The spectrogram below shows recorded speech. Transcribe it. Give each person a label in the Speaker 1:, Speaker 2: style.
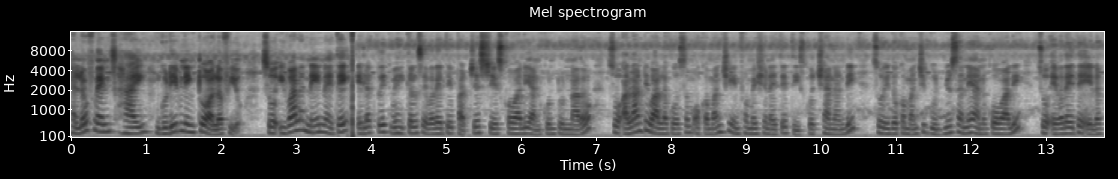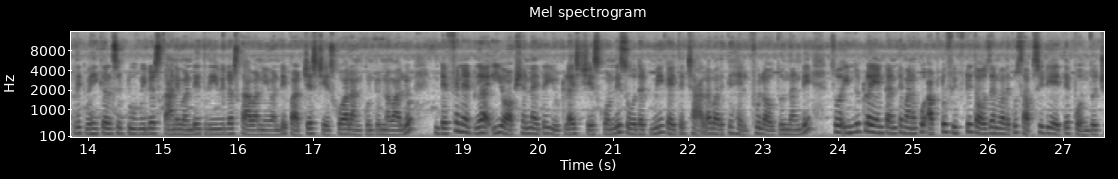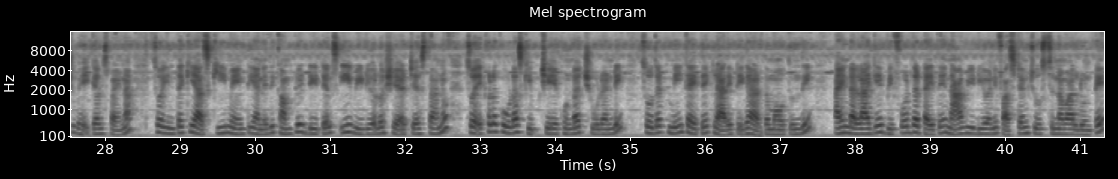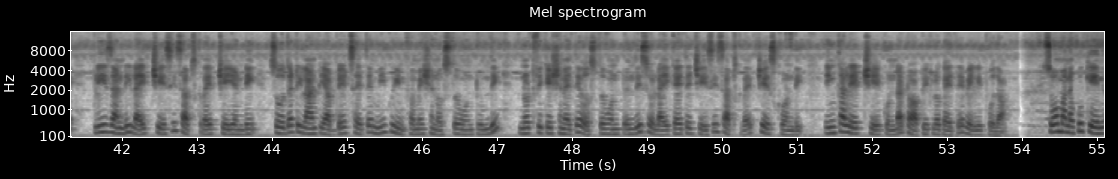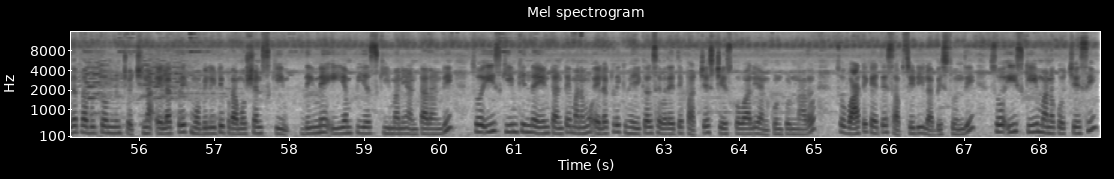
Speaker 1: Hello friends hi good evening to all of you so ఇవాళ నేనైతే electric vehicles ఎవరైతే purchase చేసుకోవాలి అనుకుంటున్నారో సో అలాంటి వాళ్ళ కోసం ఒక మంచి ఇన్ఫర్మేషన్ అయితే తీసుకొచ్చానండి. సో ఇది ఒక మంచి గుడ్ న్యూస్ అనే అనుకోవాలి. సో ఎవరైతే ఎలక్ట్రిక్ వెహికల్స్ టూ వీలర్స్ కానివ్వండి త్రీ వీలర్స్ కానివ్వండి పర్చేస్ చేసుకోవాలనుకుంటున్న వాళ్ళు డెఫినెట్గా ఈ ఆప్షన్ అయితే యూటిలైజ్ చేసుకోండి. సో దట్ మీకైతే చాలా వరకు హెల్ప్ఫుల్ అవుతుందండి. సో ఇందులో ఏంటంటే మనకు అప్ టు ఫిఫ్టీ థౌజండ్ వరకు సబ్సిడీ అయితే పొందొచ్చు వెహికల్స్ పైన. సో ఇంతకీ ఆ స్కీమ్ ఏంటి? అనేది కంప్లీట్ డీటెయిల్స్ ఈ వీడియోలో షేర్ చేస్తాను. సో ఎక్కడ కూడా స్కిప్ చేయకుండా చూడండి. సో దట్ మీకైతే క్లారిటీగా అర్థమవుతుంది. అండ్ అలాగే బిఫోర్ దట్ అయితే నా వీడియోని ఫస్ట్ టైం చూస్తున్న వాళ్ళు ఉంటే ప్లీజ్ అండి లైక్ చేసి సబ్స్క్రైబ్ చేయండి. సో దట్ ఇలాంటి అప్డేట్స్ అయితే మీకు ఇన్ఫర్మేషన్ వస్తూ ఉంటుంది. నోటిఫికేషన్ అయితే వస్తూ ఉంటుంది. సో లైక్ అయితే చేసి సబ్స్క్రైబ్ చేసుకోండి. ఇంకా లేట్ చేయకుండా టాపిక్లోకి అయితే వెళ్ళిపోదాం. సో మనకు కేంద్ర ప్రభుత్వం నుంచి వచ్చిన ఎలక్ట్రిక్ మొబిలిటీ ప్రమోషన్ స్కీమ్ దీన్నే ఈఎంపీఎస్ స్కీమ్ అని అంటారండి. సో ఈ స్కీమ్ కింద ఏంటంటే మనము ఎలక్ట్రిక్ వెహికల్స్ ఎవరైతే పర్చేస్ చేసుకోవాలి అనుకుంటున్నారో సో వాటికైతే సబ్సిడీ లభిస్తుంది. సో ఈ స్కీమ్ మనకు వచ్చేసి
